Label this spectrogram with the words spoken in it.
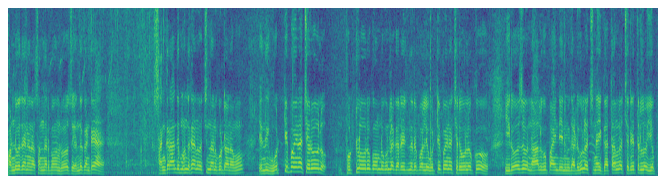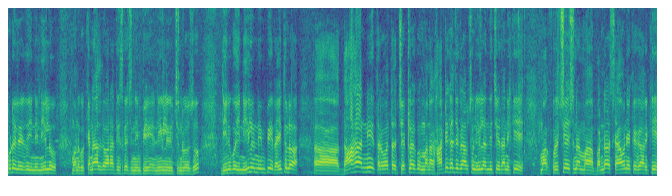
పండుగదైన సందర్భం రోజు. ఎందుకంటే సంక్రాంతి ముందుగానే వచ్చింది అనుకుంటున్నాము. ఎందుకు ఒట్టిపోయిన చెరువులు పుట్లూరు కోమడుగుండ్ల గరిజేంద్రపల్లి ఒట్టిపోయిన చెరువులకు ఈరోజు నాలుగు పాయింట్ ఎనిమిది అడుగులు వచ్చినాయి. గతంలో చరిత్రలో ఎప్పుడూ లేదు ఇన్ని నీళ్ళు మనకు కెనాల్ ద్వారా తీసుకొచ్చి నింపి నీళ్ళు ఇచ్చిన రోజు. దీనికి ఈ నీళ్ళు నింపి రైతుల దాహాన్ని తర్వాత చెట్లకు మన హార్టికల్చర్ క్రాప్స్ నీళ్ళు అందించేదానికి మాకు కృషి చేసిన మా బండా శ్రావణిక గారికి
